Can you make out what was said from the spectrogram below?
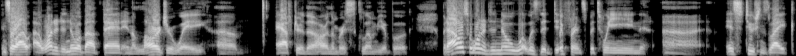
And so I, I wanted to know about that in a larger way um, after the Harlem versus Columbia book. But I also wanted to know what was the difference between uh, institutions like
